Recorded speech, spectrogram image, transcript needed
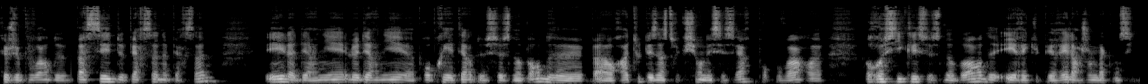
que je vais pouvoir de passer de personne à personne et la dernier, le dernier euh, propriétaire de ce snowboard euh, bah, aura toutes les instructions nécessaires pour pouvoir euh, recycler ce snowboard et récupérer l'argent de la consigne.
